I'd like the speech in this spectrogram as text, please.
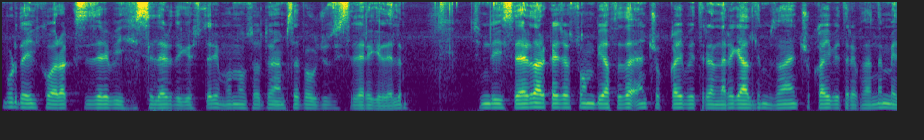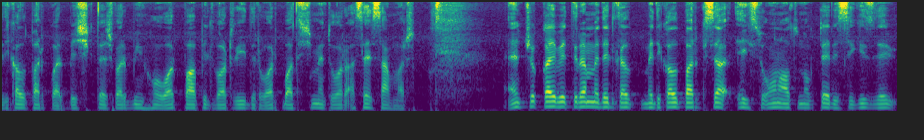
Burada ilk olarak sizlere bir hisseleri de göstereyim. Ondan sonra dönemsel ve ucuz hisselere gelelim. Şimdi hisselerde arkadaşlar son bir haftada en çok kaybettirenlere geldiğimiz zaman en çok kaybettirenlerden Medical Park var, Beşiktaş var, Binho var, Pabil var, Reader var, Batı Çimento var, Aselsan var. En çok kaybettiren Medical, Medical Park ise eksi 16.58 ile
